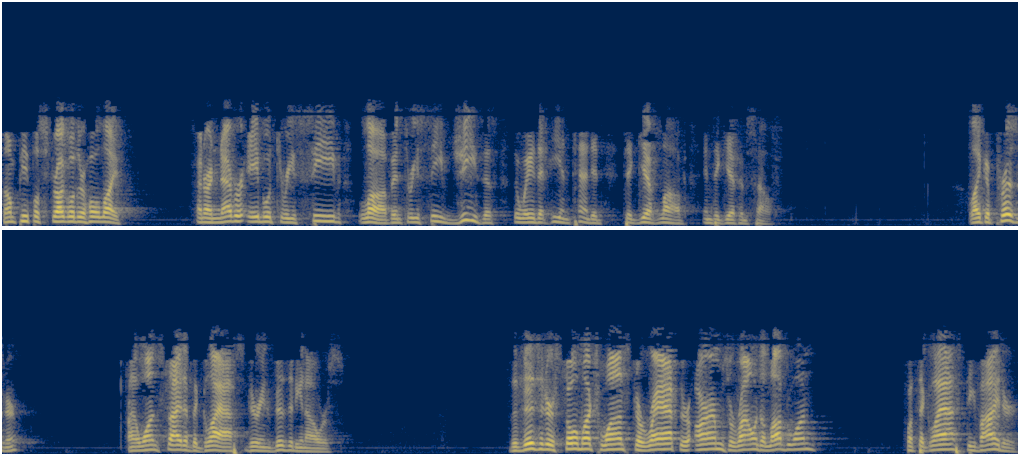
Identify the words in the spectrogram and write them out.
Some people struggle their whole life and are never able to receive love and to receive Jesus the way that He intended to give love and to give Himself. Like a prisoner on one side of the glass during visiting hours. The visitor so much wants to wrap their arms around a loved one, but the glass divider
